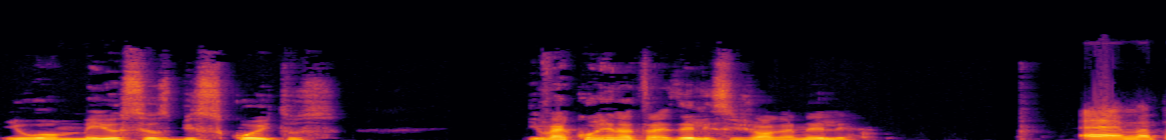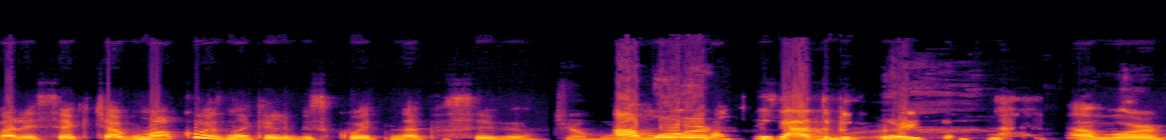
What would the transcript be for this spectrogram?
Eu amei os seus biscoitos. E vai correndo atrás dele e se joga nele. É, mas parecia que tinha alguma coisa naquele biscoito, não é possível. Tinha amor. Amor, Batizado Amor. biscoito. amor.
